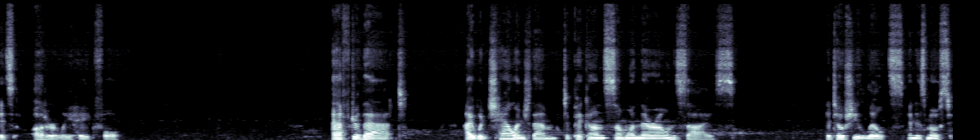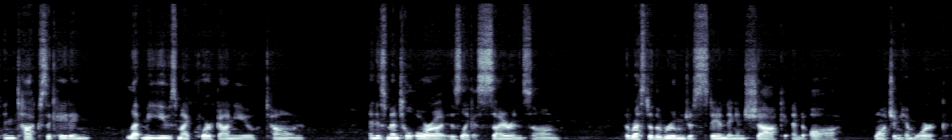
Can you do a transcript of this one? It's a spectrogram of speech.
It's utterly hateful. After that, I would challenge them to pick on someone their own size. Hitoshi lilts in his most intoxicating, let me use my quirk on you tone, and his mental aura is like a siren song. The rest of the room just standing in shock and awe, watching him work.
